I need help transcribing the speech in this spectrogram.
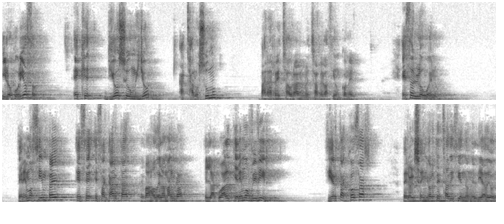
Y lo curioso es que Dios se humilló hasta lo sumo para restaurar nuestra relación con Él. Eso es lo bueno. Tenemos siempre esa carta debajo de la manga en la cual queremos vivir ciertas cosas pero el Señor te está diciendo en el día de hoy,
